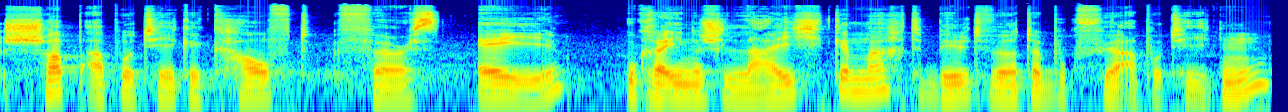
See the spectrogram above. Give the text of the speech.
Shop Apotheke kauft First A ukrainisch leicht gemacht, Bildwörterbuch für Apotheken.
